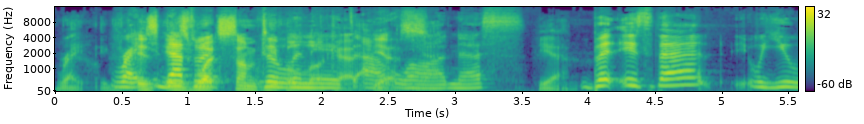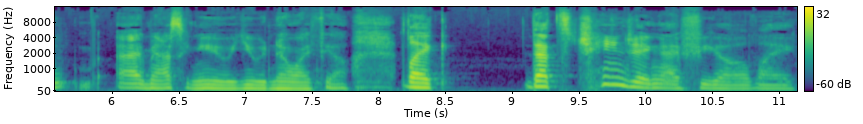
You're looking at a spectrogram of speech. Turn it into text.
right. exactly. right. is- is that's what some people look delineates at, yes. Outlawedness. Yeah. But is that well, you? I'm asking you. You would know. I feel like that's changing. I feel like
